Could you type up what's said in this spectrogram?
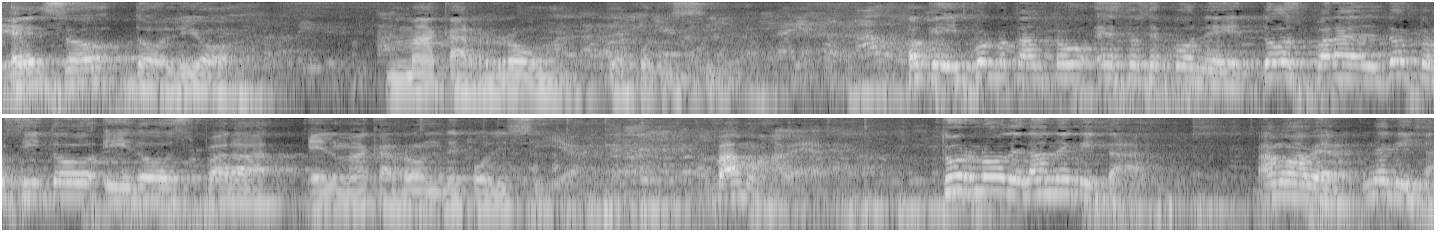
Eso dolió. Macarrón de policía. Ok, por lo tanto, esto se pone dos para el doctorcito y dos para el macarrón de policía. Vamos a ver. Turno de la negrita. Vamos a ver, negrita.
